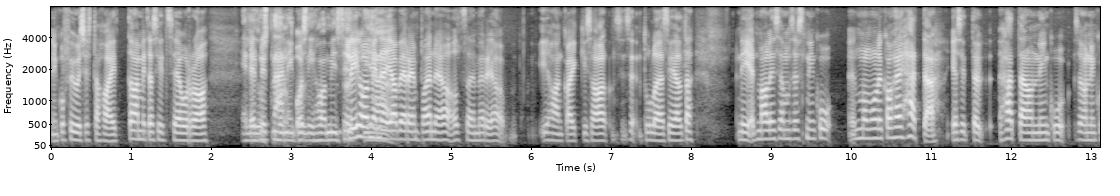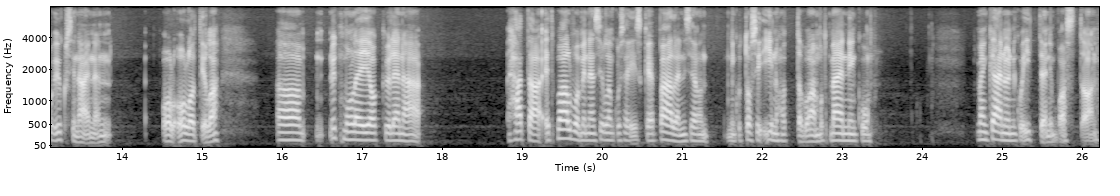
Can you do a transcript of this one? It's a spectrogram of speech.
niinku fyysistä haittaa, mitä siitä seuraa. Eli just nyt niin kuin lihomiset Lihominen ja... ja verenpaine ja Alzheimer ja ihan kaikki saa, se tulee sieltä. Niin, että mä olin semmoisessa niin kuin, että mulla oli kauhean hätä. Ja sitten hätä on niin kuin, se on niin kuin yksinäinen ol- olotila. Uh, nyt mulla ei ole kyllä enää hätä, että valvominen silloin kun se iskee päälle, niin se on niin kuin tosi inhottavaa, mutta mä en niin kuin, mä en käänny niin kuin itteeni vastaan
